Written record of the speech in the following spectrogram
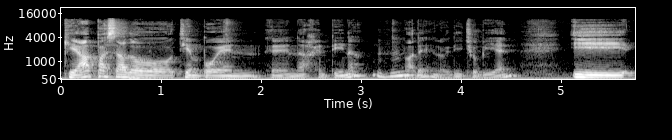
que ha pasado tiempo en, en Argentina, ¿vale? Lo he dicho bien, y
